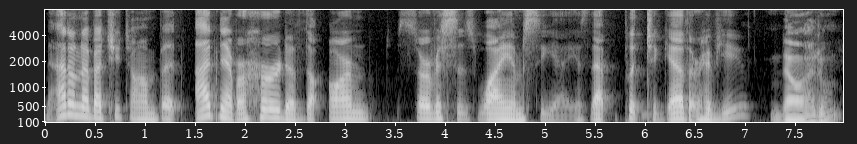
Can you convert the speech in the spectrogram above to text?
Now, I don't know about you, Tom, but I'd never heard of the Armed Services YMCA. Is that put together? Have you? No, I don't.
